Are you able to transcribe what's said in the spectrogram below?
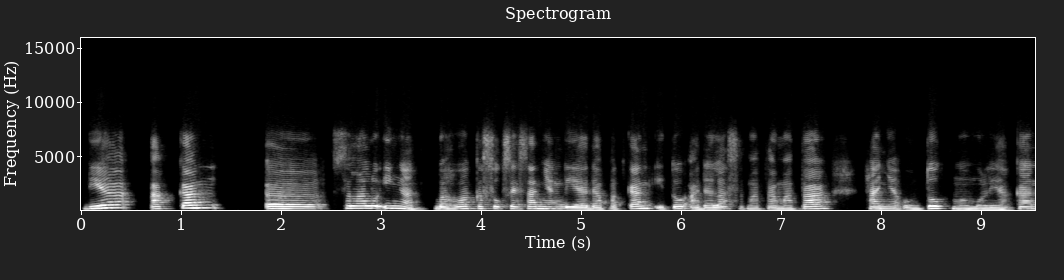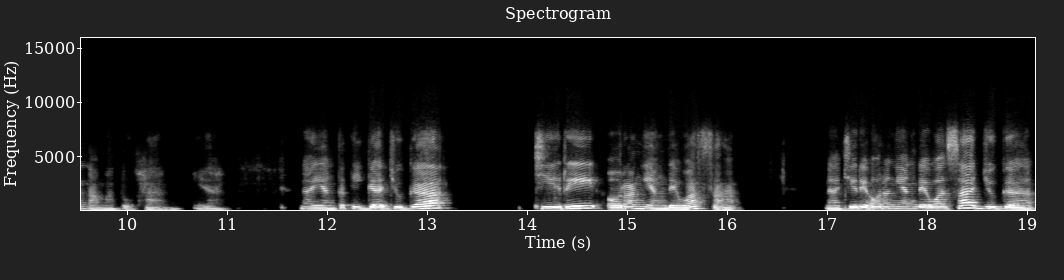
Dia akan selalu ingat bahwa kesuksesan yang dia dapatkan itu adalah semata-mata hanya untuk memuliakan nama Tuhan ya. Nah, yang ketiga juga ciri orang yang dewasa. Nah, ciri orang yang dewasa juga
